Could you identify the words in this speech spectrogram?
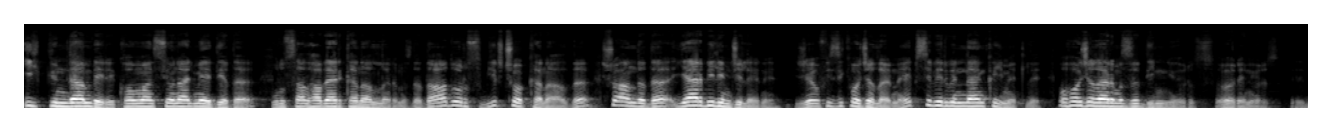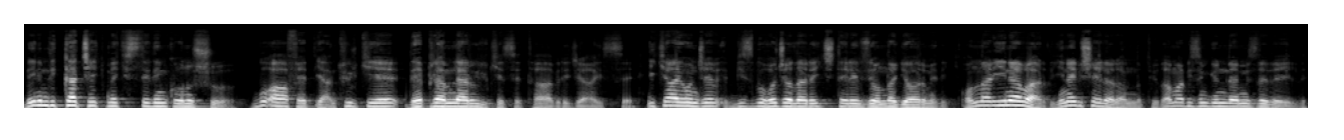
İlk günden beri konvansiyonel medyada, ulusal ulusal haber kanallarımızda daha doğrusu birçok kanalda şu anda da yer bilimcilerini, jeofizik hocalarını hepsi birbirinden kıymetli. O hocalarımızı dinliyoruz, öğreniyoruz. Benim dikkat çekmek istediğim konu şu. Bu afet yani Türkiye depremler ülkesi tabiri caizse. İki ay önce biz bu hocaları hiç televizyonda görmedik. Onlar yine vardı. Yine bir şeyler anlatıyordu ama bizim gündemimizde değildi.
